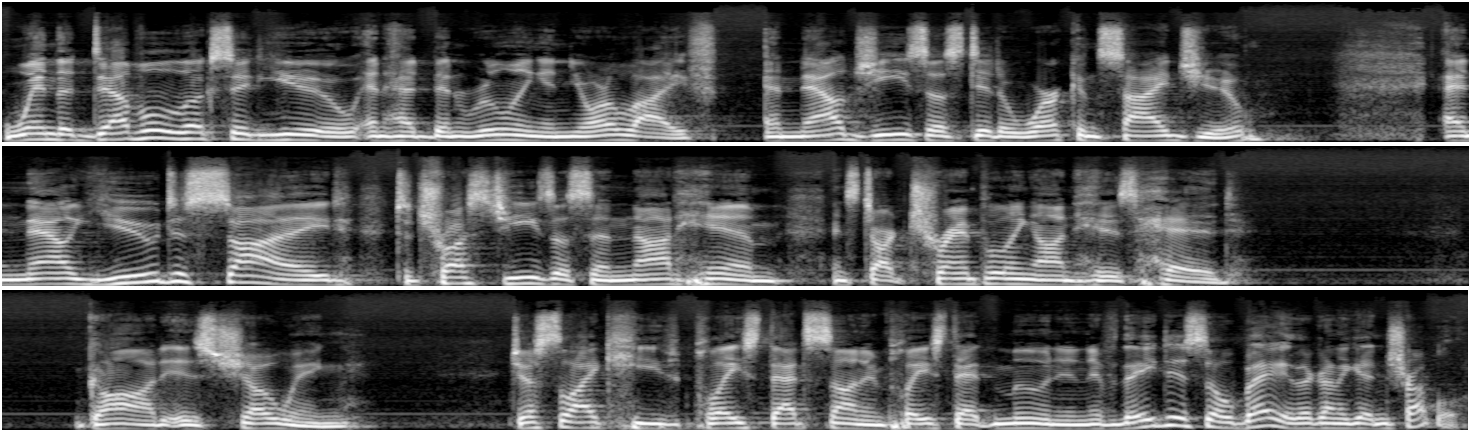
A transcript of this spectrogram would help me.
When the devil looks at you and had been ruling in your life, and now Jesus did a work inside you, and now you decide to trust Jesus and not him and start trampling on his head, God is showing just like he placed that sun and placed that moon. And if they disobey, they're going to get in trouble.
